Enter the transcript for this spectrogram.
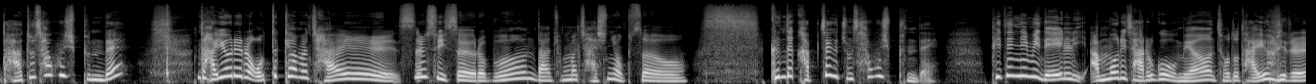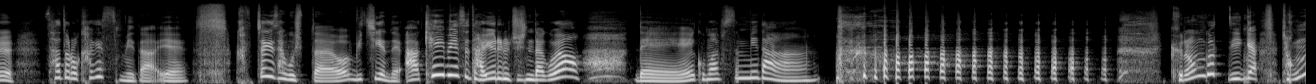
나도 사고 싶은데? 다이어리를 어떻게 하면 잘 쓸 수 있어요, 여러분? 난 정말 자신이 없어요. 근데 갑자기 좀 사고 싶은데. 피디님이 내일 앞머리 자르고 오면 저도 다이어리를 사도록 하겠습니다. 예. 갑자기 사고 싶다요. 미치겠네요. 아, KBS 다이어리를 주신다고요? 네, 고맙습니다. 그런 것, 이게 정말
